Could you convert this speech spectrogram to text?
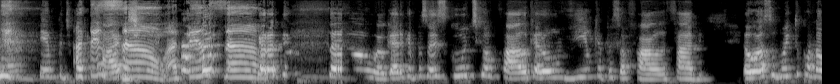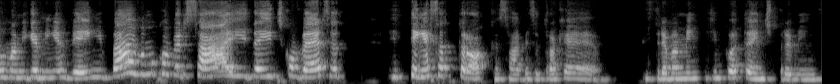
é tempo de Atenção, atenção! quero atenção, eu quero que a pessoa escute o que eu falo, eu quero ouvir o que a pessoa fala, sabe? Eu gosto muito quando uma amiga minha vem e vai, vamos conversar, e daí a gente conversa e tem essa troca, sabe? Essa troca é extremamente importante para mim.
